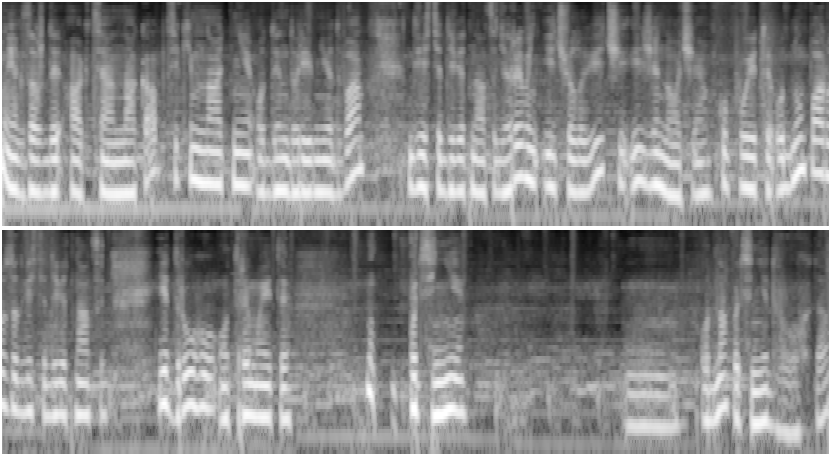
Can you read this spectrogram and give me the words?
Ну, як завжди, акція на капці кімнатні, 1 дорівнює 2, 219 гривень і чоловічі, і жіночі. Купуєте одну пару за 219 і другу отримуєте ну, по ціні. Одна по ціні двох. Да?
